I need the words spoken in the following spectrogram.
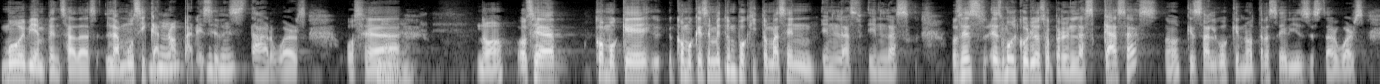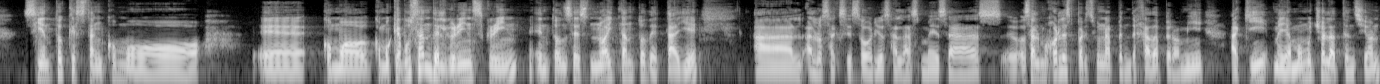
muy bien pensadas. La música no parece de ujú. Star Wars, o sea. ¿no? O sea, como que, como que se mete un poquito más en, en las, en las, o sea, es, es muy curioso, pero en las casas, ¿no? Que es algo que en otras series de Star Wars siento que están como, eh, como, como que abusan del green screen, entonces no hay tanto detalle a, a los accesorios, a las mesas. eh, O sea, a lo mejor les parece una pendejada, pero a mí aquí me llamó mucho la atención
